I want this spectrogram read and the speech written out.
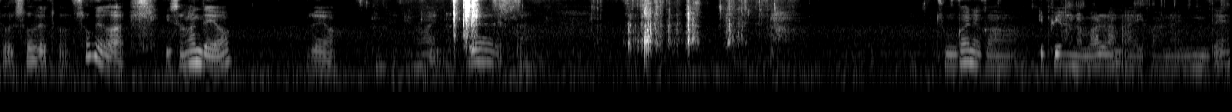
저 속에도 속에가 이상한데요? 그래요. 이거 아이는 떼야겠다. 중간에가 잎이 하나 말란 아이가 하나 있는데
